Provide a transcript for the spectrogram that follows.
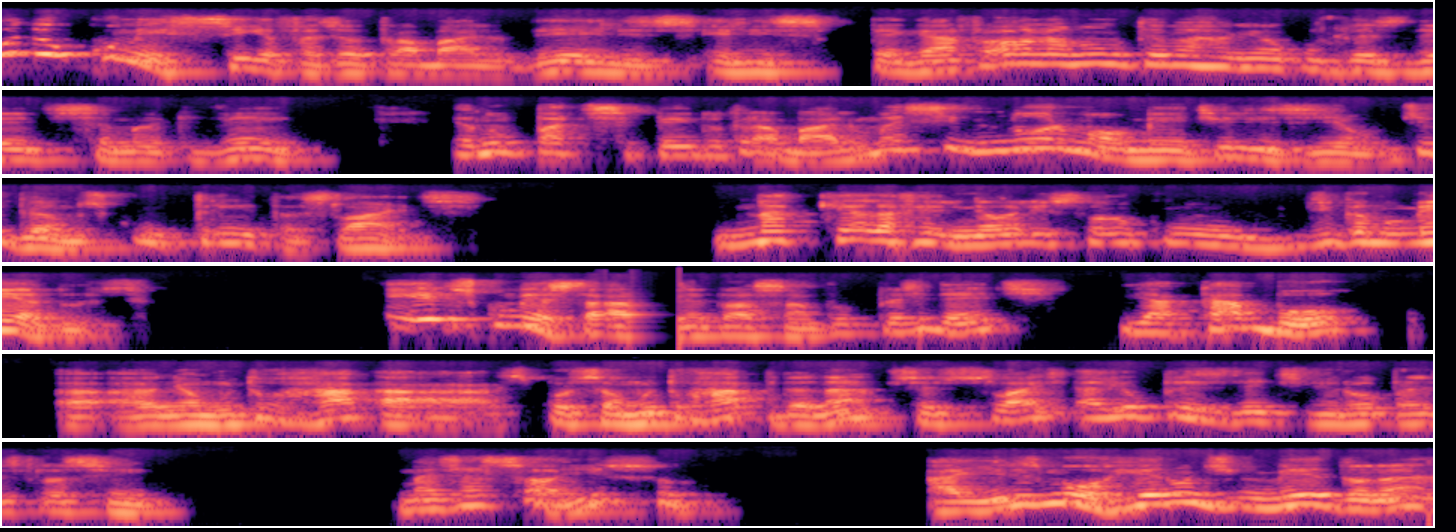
Quando eu comecei a fazer o trabalho deles, eles pegaram e falaram: oh, nós vamos ter uma reunião com o presidente semana que vem. Eu não participei do trabalho, mas se normalmente eles iam, digamos, com 30 slides, naquela reunião eles foram com, digamos, meia dúzia. E eles começaram a apresentação para o presidente e acabou a, reunião muito rápida, a exposição muito rápida, né? Seis slides. Aí o presidente virou para eles e falou assim: Mas é só isso? Aí eles morreram de medo, né?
